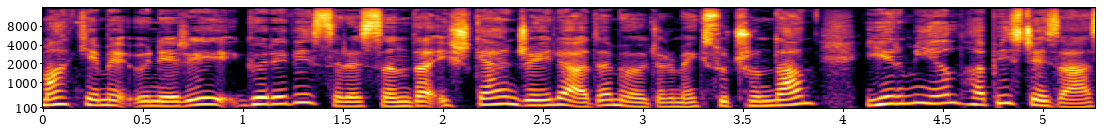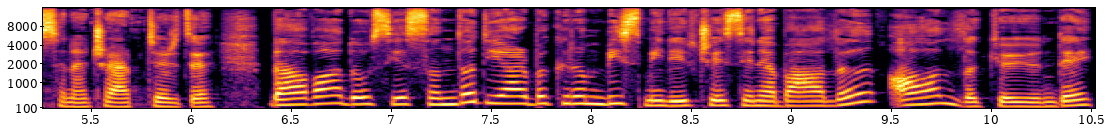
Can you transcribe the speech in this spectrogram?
Mahkeme Üner'i görevi sırasında işkenceyle adam öldürmek suçundan 20 yıl hapis cezasına çarptırdı. Dava dosyasında Diyarbakır'ın Bismil ilçesine bağlı Ağallı köyünde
